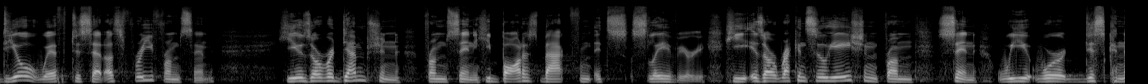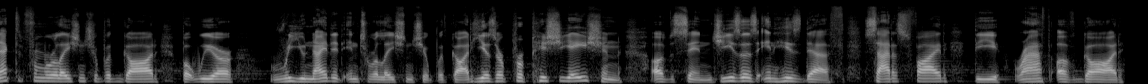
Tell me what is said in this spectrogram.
deal with to set us free from sin. He is our redemption from sin. He bought us back from its slavery. He is our reconciliation from sin. We were disconnected from a relationship with God, but we are reunited into relationship with God. He is our propitiation of sin. Jesus, in his death, satisfied the wrath of God.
